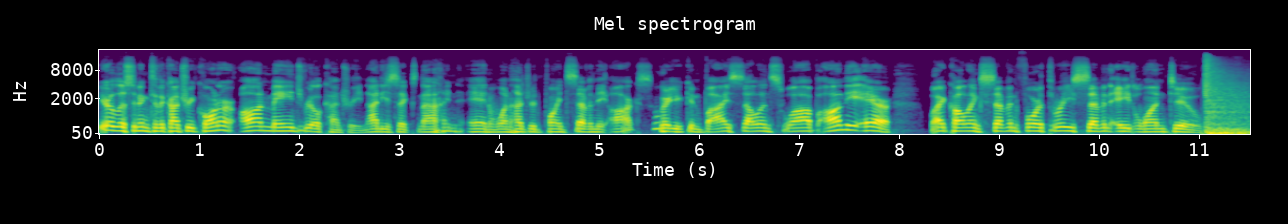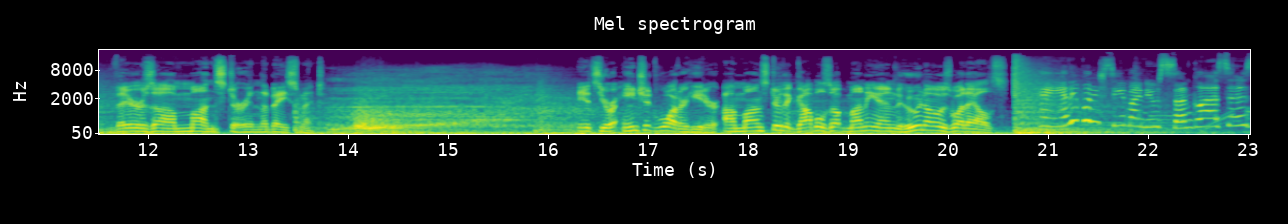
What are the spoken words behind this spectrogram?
You're listening to the Country Corner on Maine's Real Country, 96.9 and 100.7 The Ox, where you can buy, sell, and swap on the air by calling 743 7812. There's a monster in the basement. It's your ancient water heater, a monster that gobbles up money and who knows what else. Hey, anybody seen my new sunglasses?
